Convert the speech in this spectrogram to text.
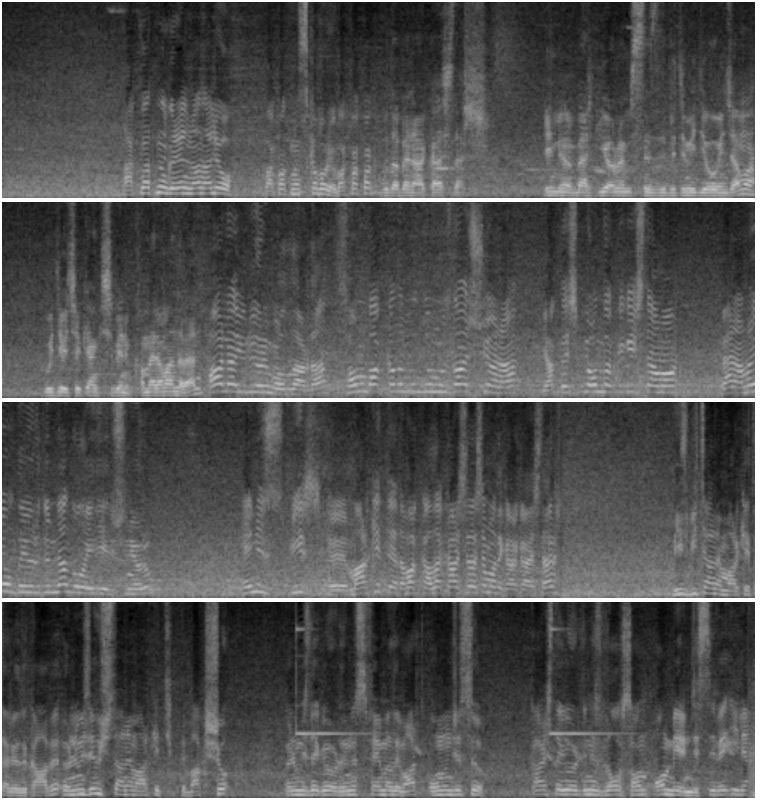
Taklatına görelim lan alo. Bak bak nasıl kabarıyor. Bak bak bak. Bu da ben arkadaşlar. Bilmiyorum belki görmemişsinizdir bütün video boyunca ama bu videoyu çeken kişi benim. Kameraman da ben. Hala yürüyorum yollardan. Son bakkalı bulduğumuzdan şu yana yaklaşık bir 10 dakika geçti ama ben ana yolda yürüdüğümden dolayı diye düşünüyorum. Henüz bir e, marketle ya da bakkalla karşılaşamadık arkadaşlar. Biz bir tane market arıyorduk abi. Önümüze 3 tane market çıktı. Bak şu önümüzde gördüğünüz Family Mart 10.sü. Karşıda gördüğünüz Lawson 11.si ve iler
